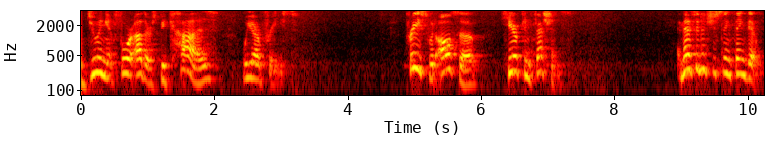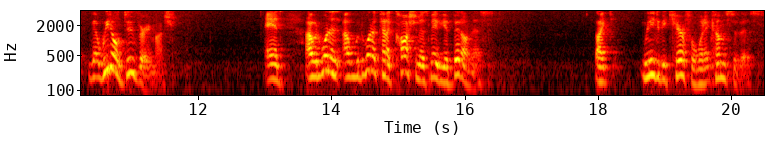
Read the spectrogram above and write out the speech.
doing it for others because we are priests. Priests would also hear confessions. And that's an interesting thing that, that we don't do very much And I would want to I would want to kind of caution us maybe a bit on this. Like we need to be careful when it comes to this.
